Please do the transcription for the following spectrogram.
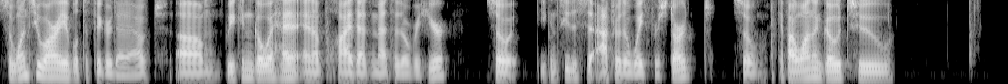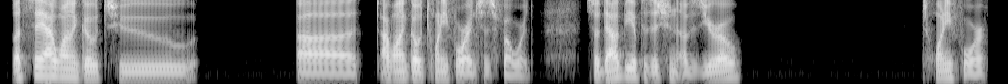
So once you are able to figure that out, um, we can go ahead and apply that method over here. So you can see this is after the wait for start. So if I want to go to, let's say I want to go to, uh, I want to go 24 inches forward. So that would be a position of 0, 24.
